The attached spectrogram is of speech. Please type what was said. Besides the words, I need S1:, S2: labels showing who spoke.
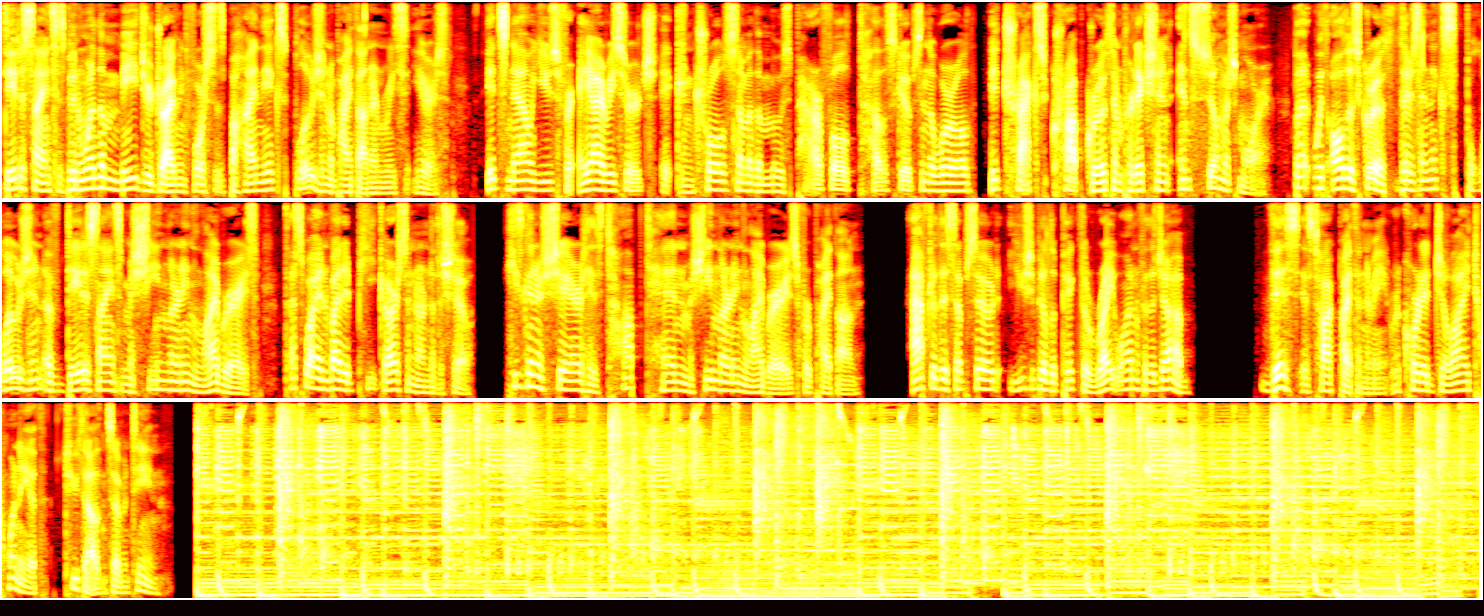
S1: Data science has been one of the major driving forces behind the explosion of Python in recent years. It's now used for AI research, it controls some of the most powerful telescopes in the world, it tracks crop growth and prediction, and so much more. But with all this growth, there's an explosion of data science and machine learning libraries. That's why I invited Pete Garcin onto the show. He's going to share his top 10 machine learning libraries for Python. After this episode, you should be able to pick the right one for the job. This is Talk Python to Me, recorded July 20th, 2017.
